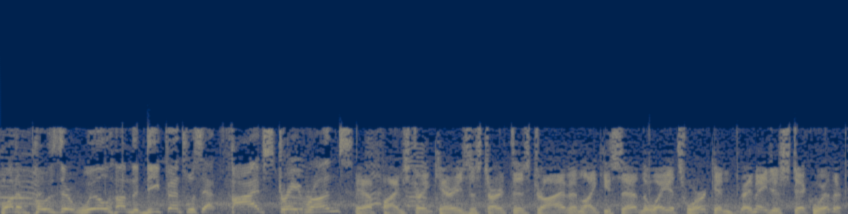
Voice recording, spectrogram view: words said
Want to impose their will on the defense. Was that five straight runs? Yeah, five straight carries to start this drive. And like you said, the way it's working, they may just stick with it.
